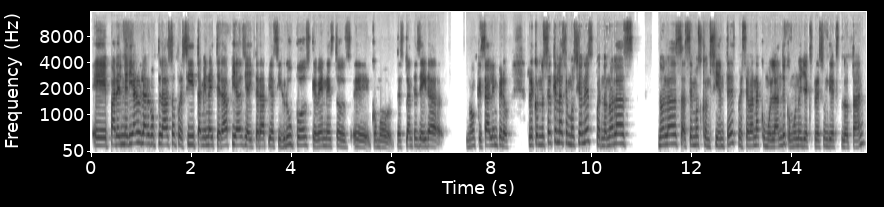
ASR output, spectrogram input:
Eh, para el mediano y largo plazo, pues sí, también hay terapias y hay terapias y grupos que ven estos eh, como desplantes de ira ¿no? Que salen, pero reconocer que las emociones, cuando no las, no las hacemos conscientes, pues se van acumulando y como uno ya expresa, un día explotan.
